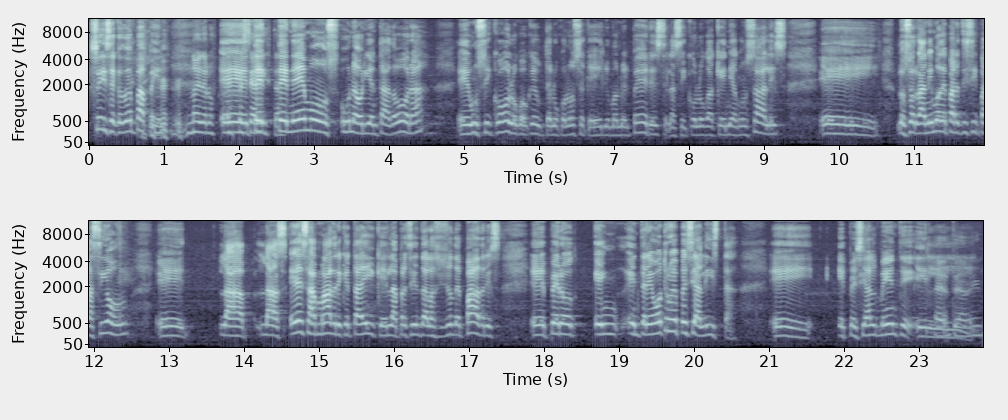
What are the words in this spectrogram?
Sí, se quedó en papel. no, y de los Eh, te- tenemos una orientadora, eh, un psicólogo que usted lo conoce, que es Helio Manuel Pérez, la psicóloga Kenia González, eh, los organismos de participación, eh, la, las, esa madre que está ahí, que es la presidenta de la Asociación de Padres, eh, pero en- entre otros especialistas, eh, especialmente el,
